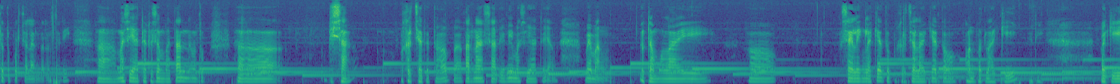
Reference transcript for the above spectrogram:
tetap berjalan terus. Jadi uh, masih ada kesempatan untuk uh, bisa bekerja tetap uh, karena saat ini masih ada yang memang udah mulai uh, selling lagi atau bekerja lagi atau on board lagi. Jadi bagi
